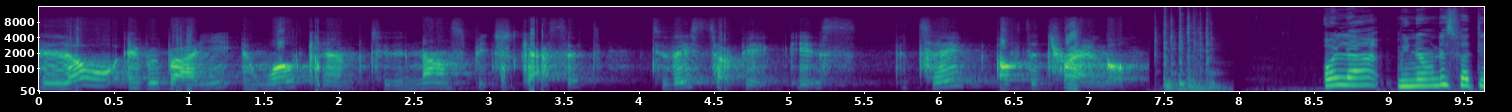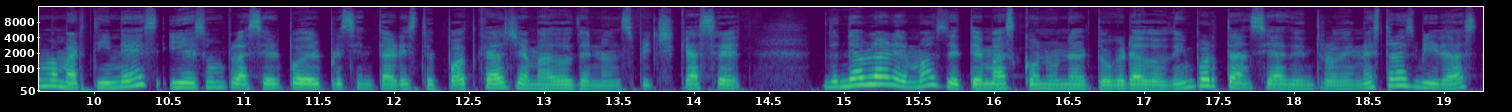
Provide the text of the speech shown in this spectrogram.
Hello, everybody, and welcome to the non speech cassette. Today's topic is the tape of the triangle. Hola, mi nombre es Fátima Martínez y es un placer poder presentar este podcast llamado The Non-Speech Cassette, donde hablaremos de temas con un alto grado de importancia dentro de nuestras vidas,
